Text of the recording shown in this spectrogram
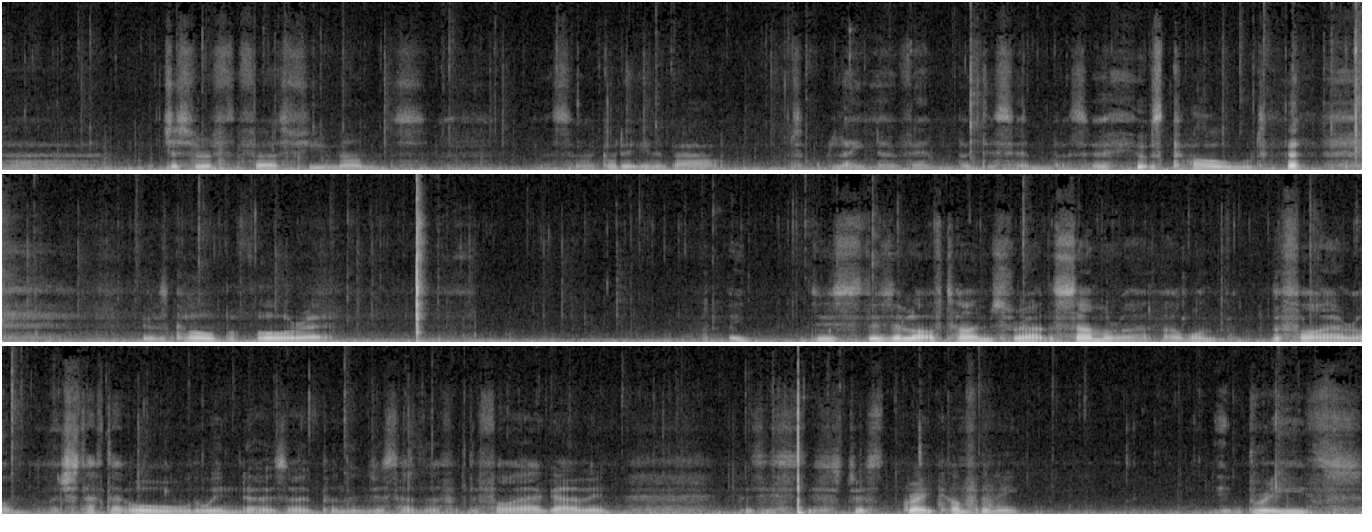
Uh, just for the first few months. So I got it in about late November, December, so it was cold. it was cold before it. it. There's, there's a lot of times throughout the summer I, I want the fire on. I just have to have all the windows open and just have the, the fire going because it's, it's just great company. It breathes.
